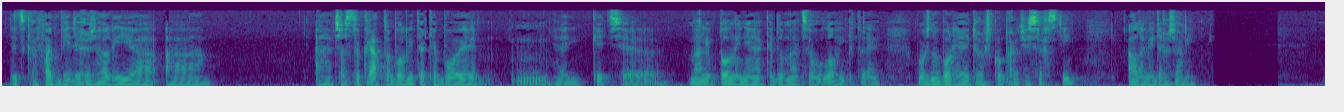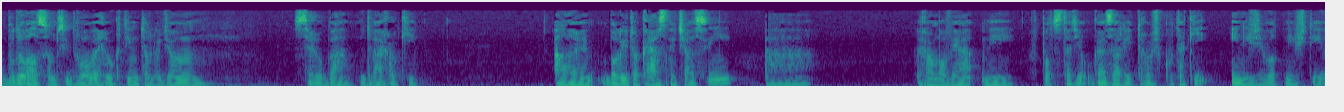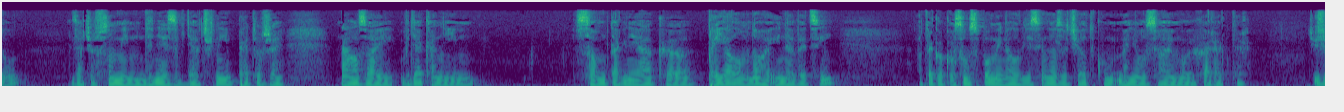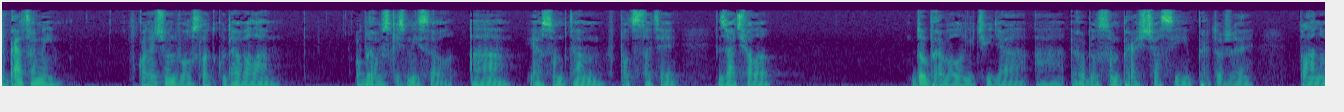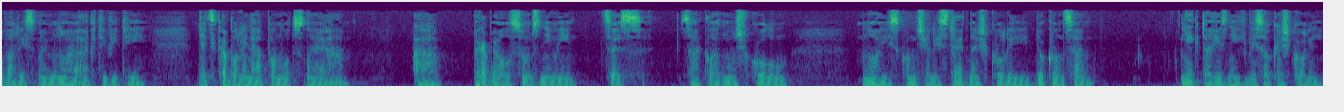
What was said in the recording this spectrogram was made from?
Decka fakt vydržali a, a, a častokrát to boli také boje, mm, hej, keď e, mali plný nejaké domáce úlohy, ktoré možno boli aj trošku proti srsti, ale vydržali. Budoval som si dôveru k týmto ľuďom zhruba dva roky. Ale boli to krásne časy a Romovia mi v podstate ukázali trošku taký iný životný štýl, za čo som im dnes vďačný, pretože naozaj vďaka ním som tak nejak e, prijal mnohé iné veci a tak ako som spomínal kde si na začiatku, menil sa aj môj charakter. Čiže práca mi v konečnom dôsledku dávala obrovský zmysel a ja som tam v podstate začal dobrovoľničiť a, a robil som preščasy, pretože Plánovali sme mnohé aktivity, decka boli nápomocné a, a prebehol som s nimi cez základnú školu. Mnohí skončili stredné školy, dokonca niektorí z nich vysoké školy.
